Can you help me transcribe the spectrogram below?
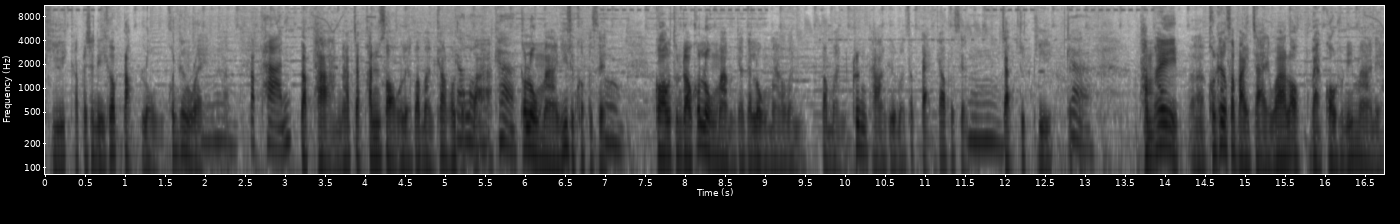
พีคครับดัชนีก็ปรับลงค่อนข้างแรงครับปรับฐานปรับฐานนะครับจากพันสเหลือประมาณ 900กว่า900ค่ะก็ลงมา 20 กว่าเปอร์เซ็นต์โอ้กองทุนเราก็ลงมาเหมือนกันแต่ลงมาประมาณประมาณครึ่งทางคือประมาณสัก8 9เปอร์เซ็นต์อืมจากจุดพีคนะค่ะครับ ทำให้เอ่อค่อนข้างสบายใจว่าเราออกแบบกองทุนนี้มาเนี่ย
